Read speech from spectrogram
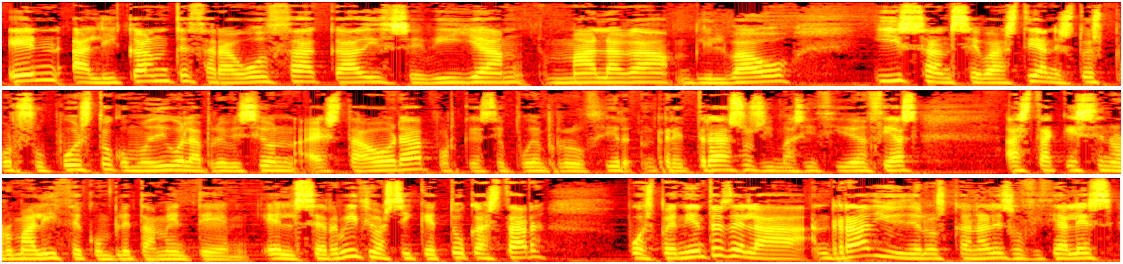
en Alicante, Zaragoza, Cádiz, Sevilla, Málaga, Bilbao y San Sebastián. Esto es, por supuesto, como digo, la previsión a esta hora, porque se pueden producir retrasos y más incidencias hasta que se normalice completamente el servicio. Así que toca estar pues pendientes de la radio y de los canales oficiales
